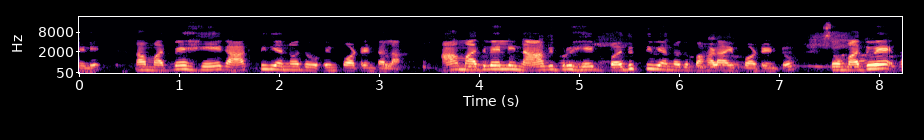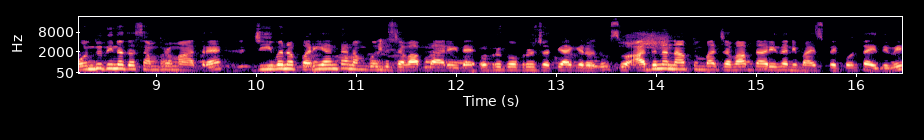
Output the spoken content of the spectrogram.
ಹೇಳಿ. ನಾವು ಮದ್ವೆ ಹೇಗ್ ಆಗ್ತೀವಿ ಅನ್ನೋದು ಇಂಪಾರ್ಟೆಂಟ್ ಅಲ್ಲ. ಆ ಮದುವೆಯಲ್ಲಿ ನಾವಿಬ್ರು ಹೇಗ್ ಬದುಕ್ತೀವಿ ಅನ್ನೋದು ಬಹಳ ಇಂಪಾರ್ಟೆಂಟು ಸೊ ಮದುವೆ ಒಂದು ದಿನದ ಸಂಭ್ರಮ ಆದ್ರೆ ಜೀವನ ಪರ್ಯಂತ ನಮ್ಗೊಂದು ಜವಾಬ್ದಾರಿ ಇದೆ, ಒಬ್ರಿಗೊಬ್ರು ಜೊತೆಯಾಗಿರೋದು. ಸೊ ಅದನ್ನ ನಾವು ತುಂಬಾ ಜವಾಬ್ದಾರಿಯಿಂದ ನಿಭಾಯಿಸ್ಬೇಕು ಅಂತ ಇದ್ದೀವಿ.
